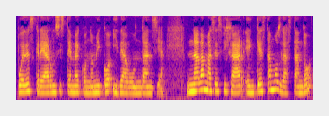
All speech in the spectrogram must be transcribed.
puedes crear un sistema económico y de abundancia. Nada más es fijar en qué estamos gastando,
